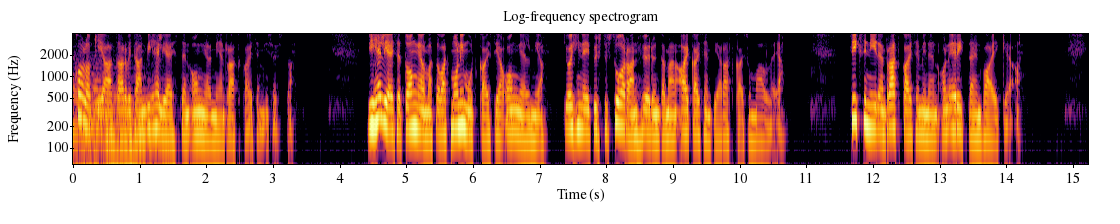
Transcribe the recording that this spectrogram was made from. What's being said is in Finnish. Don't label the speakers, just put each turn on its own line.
Psykologiaa tarvitaan viheliäisten ongelmien ratkaisemisessa. Viheliäiset ongelmat ovat monimutkaisia ongelmia, joihin ei pysty suoraan hyödyntämään aikaisempia ratkaisumalleja. Siksi niiden ratkaiseminen on erittäin vaikeaa.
